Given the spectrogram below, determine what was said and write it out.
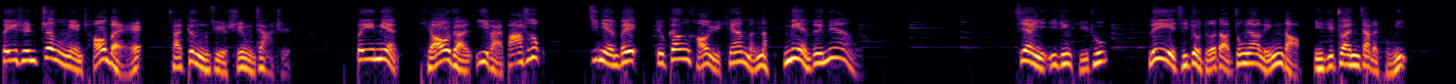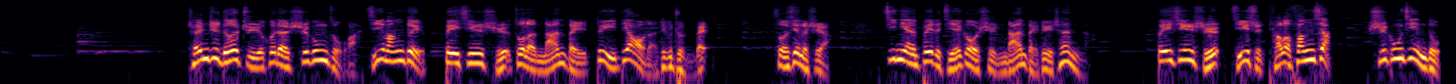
碑身正面朝北才更具实用价值。碑面调转一百八十度，纪念碑就刚好与天安门呢面对面了。建议一经提出，立即就得到中央领导以及专家的同意。陈志德指挥的施工组啊，急忙对碑心石做了南北对调的这个准备。所幸的是啊，纪念碑的结构是南北对称的，碑心石即使调了方向。施工进度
